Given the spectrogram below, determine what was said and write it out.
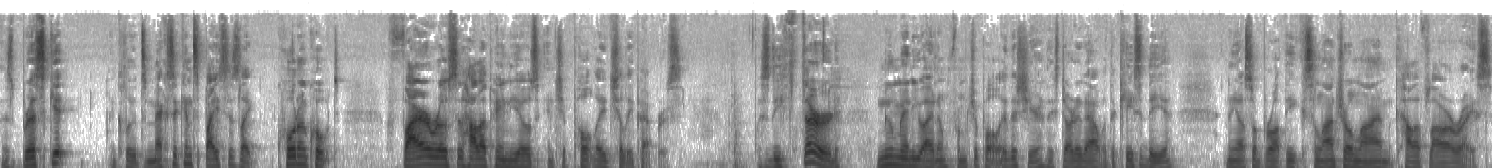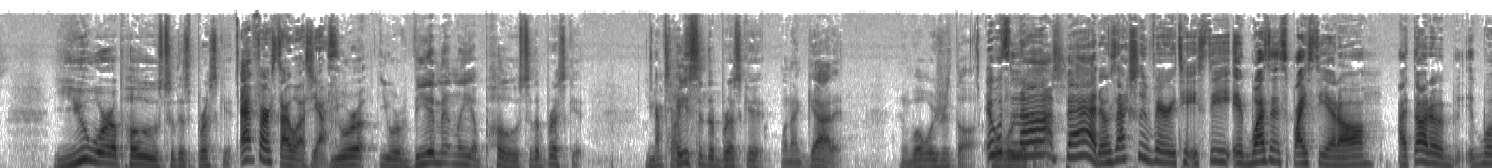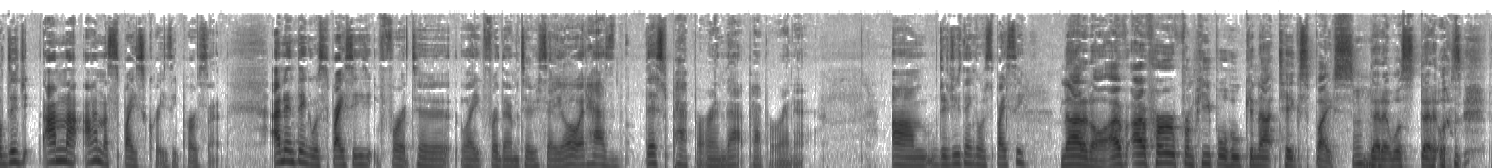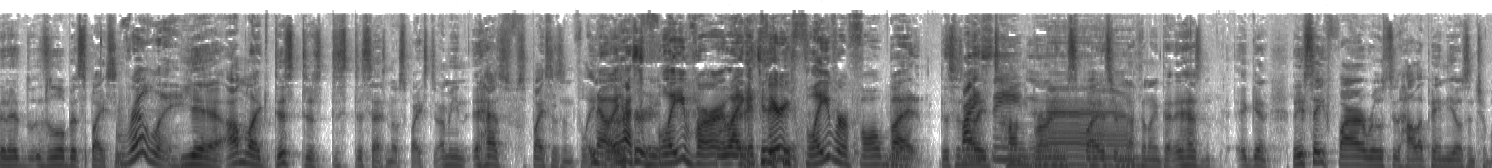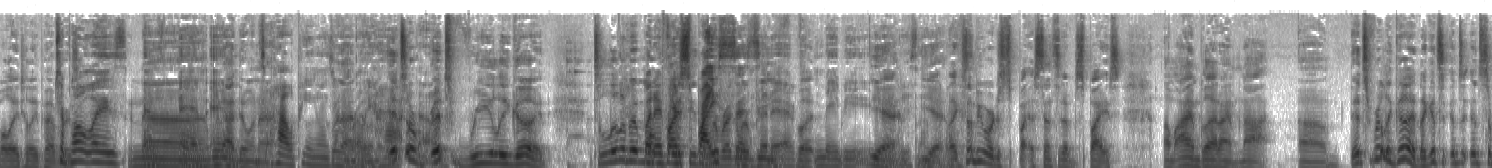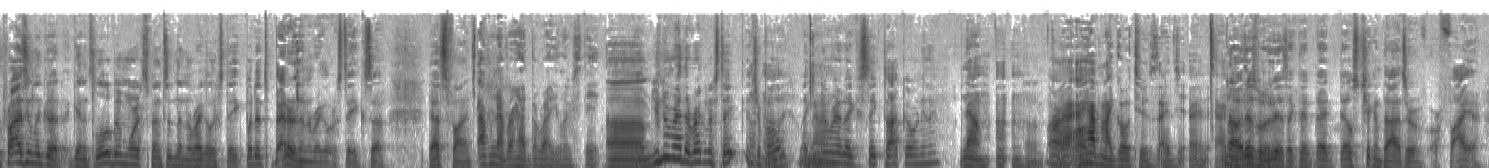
This brisket includes Mexican spices like quote unquote fire roasted jalapenos and chipotle chili peppers. This is the third new menu item from Chipotle this year. They started out with the quesadilla, and they also brought the cilantro lime cauliflower rice. You were opposed to this brisket. At first, I was yes. You were you were vehemently opposed to the brisket. You At first. tasted the brisket when I got it, and what was your thought? It What was not bad. It was actually very tasty. It wasn't spicy at all. I thought it would. Be, well, did you? I'm not. I'm a spice crazy person. I didn't think it was spicy for it to like for them to say, "Oh, it has this pepper and that pepper in it." Um, did you think it was spicy? Not at all. I've I've heard from people who cannot take spice Mm-hmm. that it was that it was that it was a little bit spicy. Really? Yeah, I'm like this. This this, this has no spice. To, I mean, it has spices and flavor. No, it has flavor. Like it's very flavorful, but Right. this is spicy, not a tongue burning nah. spice or nothing like that. It has again. They say fire roasted jalapenos and chipotle chili peppers. Chipotle's Nah, and, and, we're not doing that. Jalapenos We're not really doing hot. It's a though. it's really good. It's a little bit more But pricey than a regular beef, but maybe yeah, maybe yeah. Like some people are just sensitive to spice. Um, I am glad I am not. Um, it's really good. Like it's, it's it's surprisingly good. Again, it's a little bit more expensive than a regular steak, but it's better than a regular steak, so that's fine. I've never had the regular steak. Um, you never had the regular steak at Chipotle? Like you never had like a steak taco or anything? No, mm-mm. all right, I, I have my go-tos. I, j- I- I No, it is what it is. Like that, that those chicken thighs are, are fire.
